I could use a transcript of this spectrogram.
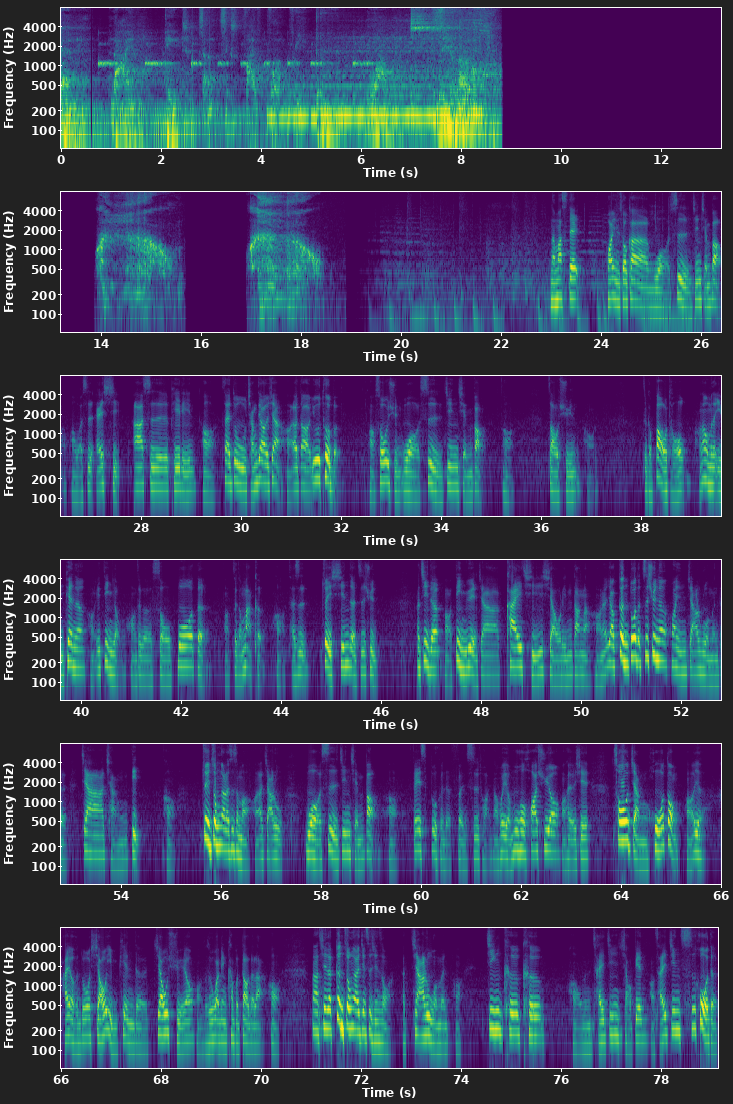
Ten, nine, eight, seven, six, five, four, three, two, one, zero. 那 Namaste，欢迎收看，我是金钱豹啊，我是 S 阿司匹林啊，再度强调一下哈，要到 YouTube 啊搜寻我是金钱豹啊，找寻啊这个豹头，好那我们的影片呢好一定有哈这个首播的啊这个 mark 哈才是最新的资讯。那记得啊，订阅加开启小铃铛啦。好，那要更多的资讯呢，欢迎加入我们的加强錠。好，最重要的是什么？好，要加入我是金钱豹啊 Facebook 的粉丝团啊，会有幕后花絮哦，还有一些抽奖活动啊，而且还有很多小影片的教学哦，都是外面看不到的啦。哈，那现在更重要一件事情是什么？要加入我们啊，金科科。好，我们财经小编啊，财经吃货的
